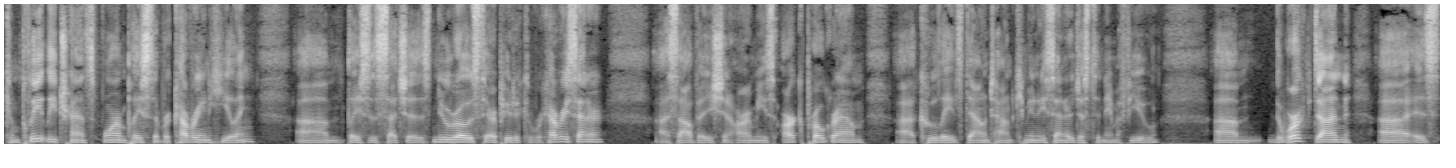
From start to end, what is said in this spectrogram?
completely transformed places of recovery and healing, um, places such as New Rose Therapeutic Recovery Center, uh, Salvation Army's ARC program, uh, Cool Aid's Downtown Community Center, just to name a few. Um, the work done uh, is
